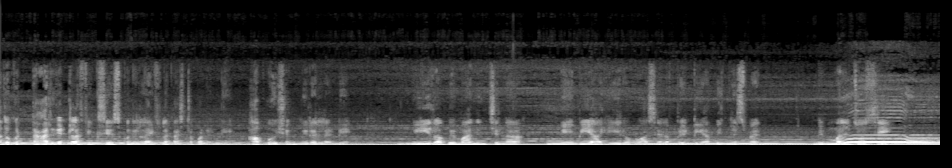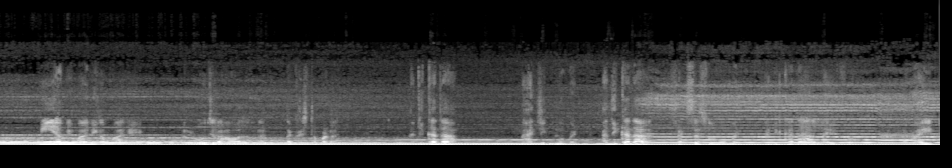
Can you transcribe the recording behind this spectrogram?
అదొక టార్గెట్లా ఫిక్స్ చేసుకుని లైఫ్లో కష్టపడండి. ఆ పొజిషన్ మీరు వెళ్ళండి మీరు అభిమానించిన మేబీ ఆ హీరో ఆ సెలబ్రిటీ ఆ బిజినెస్ మ్యాన్ మిమ్మల్ని చూసి మీ అభిమానిగా మారే రోజు రావాలని అంత కష్టపడాలి. అది కదా మ్యాజిక్ మూమెంట్ అది కదా సక్సెస్ఫుల్ మూమెంట్ అది కదా లైఫ్ రైట్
